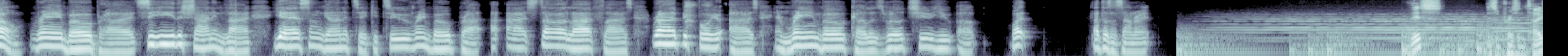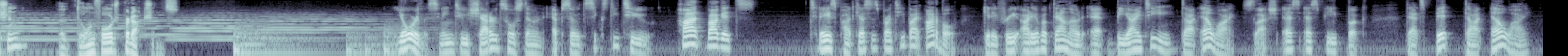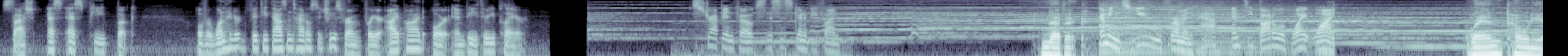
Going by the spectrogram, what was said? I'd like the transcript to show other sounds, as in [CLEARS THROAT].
Oh, Rainbow Brite, see the shining light. Yes, I'm gonna take you to Rainbow Brite. Ah, ah, starlight flies right before your eyes, and rainbow colors will cheer you up. What? That doesn't sound right. This is a presentation of Dawnforge Productions. You're listening to Shattered Soulstone, episode 62 Hot Boggets. Today's podcast is brought to you by Audible. Get a free audiobook download at bit.ly slash sspbook. That's bit.ly slash sspbook. Over 150,000 titles to choose from for your iPod or MP3 player. Strap in, folks. This is going to be fun. Nevik, Coming to you from a half empty bottle of white wine. Lantonio, I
